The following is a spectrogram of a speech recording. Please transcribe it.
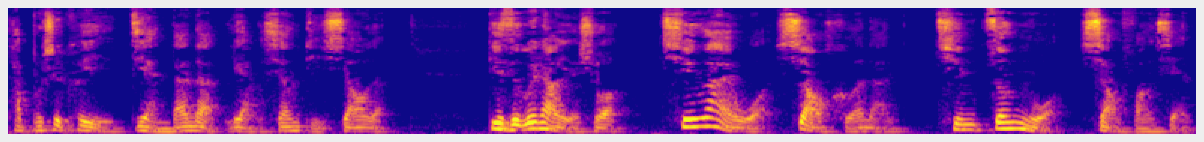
它不是可以简单的两相抵消的。《弟子规》上也说：“亲爱我，孝何难；亲憎我，孝方贤。”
